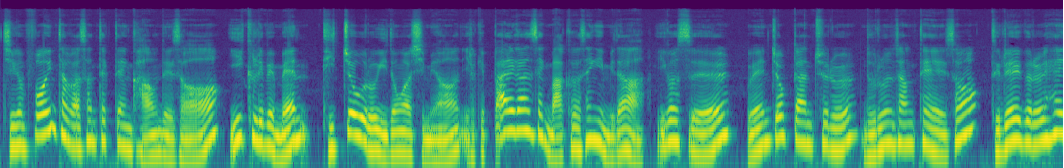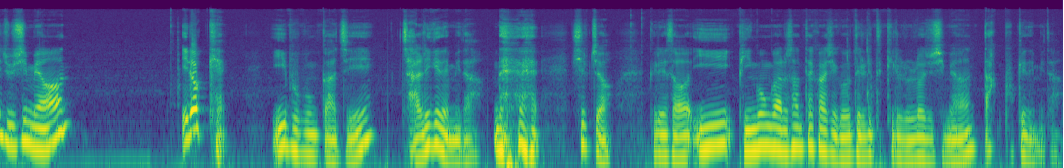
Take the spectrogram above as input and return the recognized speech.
지금 포인터가 선택된 가운데서 이 클립의 맨 뒤쪽으로 이동하시면 이렇게 빨간색 마크가 생깁니다. 이것을 왼쪽 단추를 누른 상태에서 드래그를 해주시면 이렇게 이 부분까지 잘리게 됩니다. 네. 쉽죠? 그래서 이 빈 공간을 선택하시고 딜리트 키를 눌러주시면 딱 붙게 됩니다.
